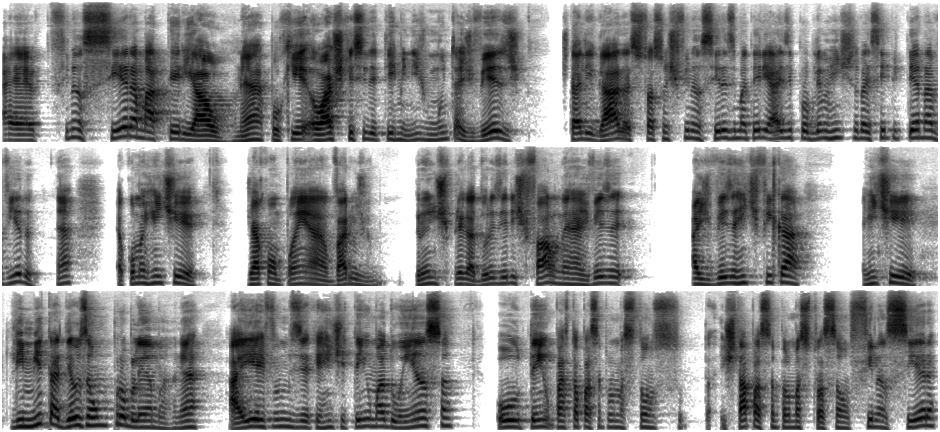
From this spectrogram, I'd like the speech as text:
é financeira material, né? Porque eu acho que esse determinismo muitas vezes está ligado a situações financeiras e materiais e problemas a gente vai sempre ter na vida, né? É como a gente já acompanha vários grandes pregadores, eles falam, né? Às vezes, às vezes a gente fica a gente limita Deus a um problema, né? Aí vamos dizer que a gente tem uma doença ou tem está passando por uma situação está passando por uma situação financeira,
